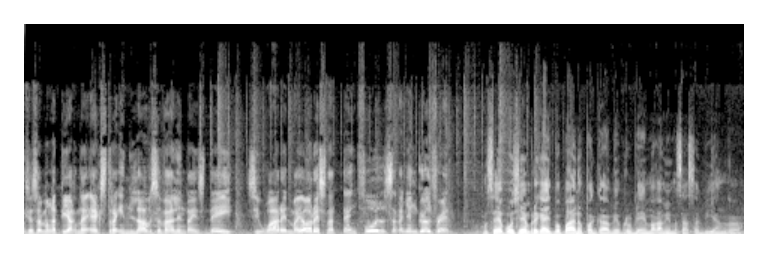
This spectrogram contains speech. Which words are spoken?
Isa sa mga tiyak na extra in love sa Valentine's Day, si Warren Mayores na thankful sa kanyang girlfriend. Masaya po, siyempre kahit pa paano, pagka may problema kami, masasabihan ko.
